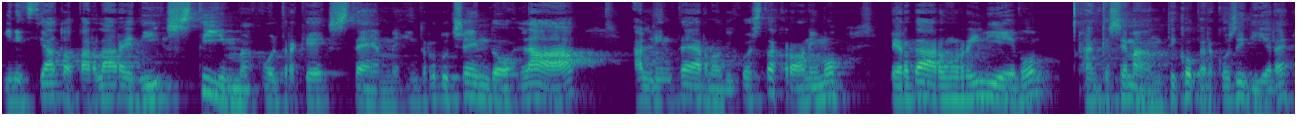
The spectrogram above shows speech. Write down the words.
iniziato a parlare di STEAM oltre che STEM, introducendo la A all'interno di questo acronimo per dare un rilievo, anche semantico per così dire,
